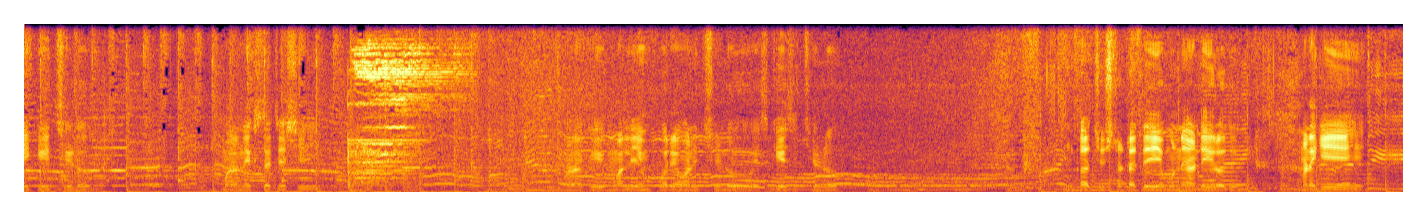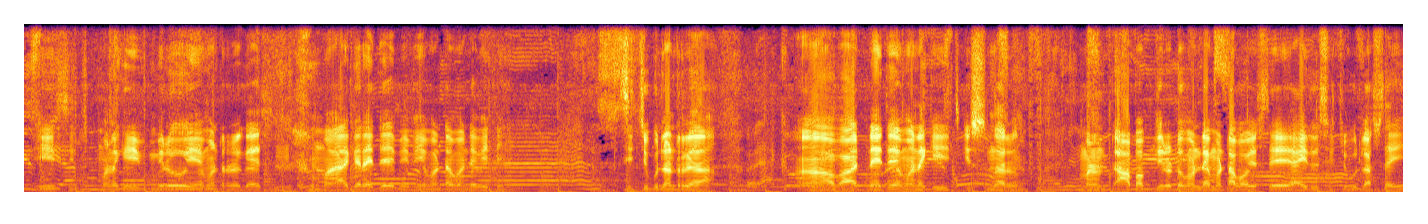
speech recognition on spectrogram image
ఏకే ఇచ్చిండు. మన నెక్స్ట్ వచ్చేసి మనకి మళ్ళీ ఎం ఫోర్ ఏ వన్ ఇచ్చిండు ఎస్కేఎస్ ఇచ్చిండు. ఇంకా చూసినట్టయితే ఏమున్నాయంటే ఈరోజు. మనకి ఈ మనకి మీరు ఏమంటారు గైస్ మా దగ్గర అయితే మేము ఏమంటామంటే వీటిని? స్విచ్ బుడ్లు అంటారు కదా. వాటిని అయితే మనకి ఇస్తున్నారు. మనం top up zero to one diamond top up చేస్తే ఐదు స్విచ్ బుట్లు వస్తాయి.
